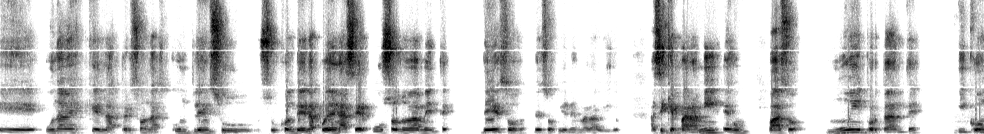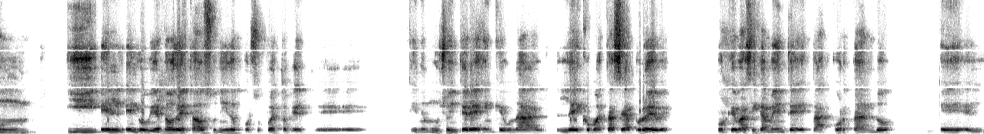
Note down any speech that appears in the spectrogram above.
eh, una vez que las personas cumplen su, su, condena, pueden hacer uso nuevamente de esos, de esos bienes mal habidos. Así que para mí es un paso muy importante y, con, y el, el gobierno de Estados Unidos, por supuesto que eh, tiene mucho interés en que una ley como esta se apruebe, porque básicamente está cortando eh,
